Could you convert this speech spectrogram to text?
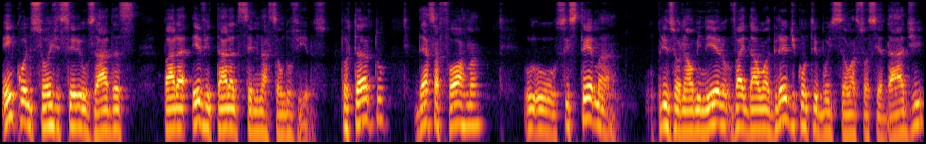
em condições de serem usadas para evitar a disseminação do vírus. Portanto, dessa forma, o, sistema prisional mineiro vai dar uma grande contribuição à sociedade,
